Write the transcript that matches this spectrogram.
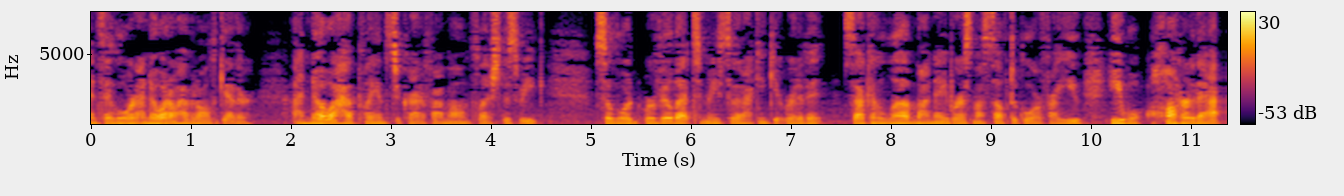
and say, Lord, I know I don't have it all together. I know I have plans to gratify my own flesh this week. So, Lord, reveal that to me so that I can get rid of it, so I can love my neighbor as myself to glorify you. He will honor that.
